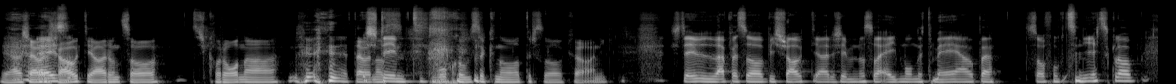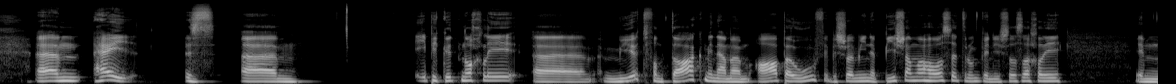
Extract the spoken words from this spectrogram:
Ja, es ist auch ein Schaltjahr und so. Das ist Corona. Hat auch Stimmt. eine Woche rausgenommen oder so, keine Ahnung. Stimmt, eben so bei Schaltjahr ist immer noch so ein Monat mehr, aber so funktioniert es, glaube ich. Ähm, hey, es, ähm, ich bin gut noch ein bisschen äh, müde vom Tag. Wir nehmen am Abend auf. Ich bin schon in meinen Pyjama-Hosen, darum bin ich schon so ein bisschen im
